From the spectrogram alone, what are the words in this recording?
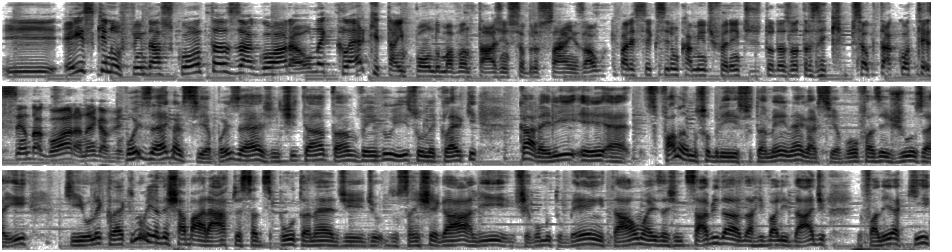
E eis que no fim das contas, agora o Leclerc está impondo uma vantagem sobre o Sainz, algo que parecia que seria um caminho diferente de todas as outras equipes, é o que está acontecendo agora, né, Gavi? Pois é, Garcia, pois é, a gente tá, tá vendo isso. O Leclerc, cara, ele. ele é, falamos sobre isso também, né, Garcia? Vou fazer jus aí que o Leclerc não ia deixar barato essa disputa, né, de, de do Sainz chegar ali, chegou muito bem e tal, mas a gente sabe da, da rivalidade. Eu falei aqui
